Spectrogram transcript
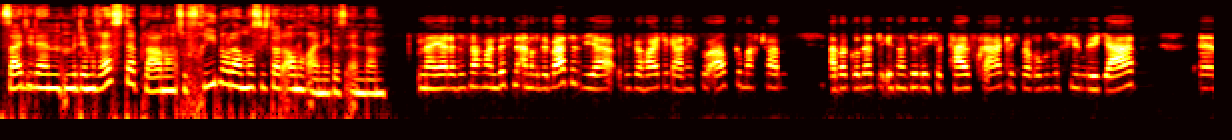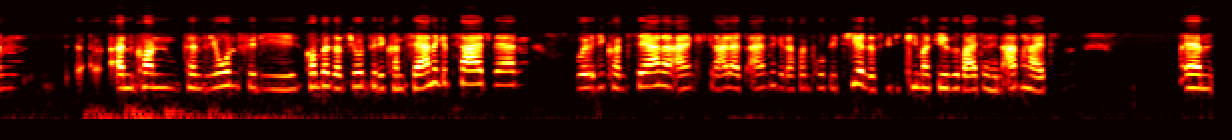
Seid ihr denn mit dem Rest der Planung zufrieden oder muss sich dort auch noch einiges ändern? Naja, das ist nochmal ein bisschen andere Debatte, die, ja, die wir heute gar nicht so aufgemacht haben. Aber grundsätzlich ist natürlich total fraglich, warum so viel Milliarden ähm, an Kompension für die Kompensation für die Konzerne gezahlt werden, wo die Konzerne eigentlich gerade als einzige davon profitieren, dass wir die Klimakrise weiterhin anheizen. Ähm,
